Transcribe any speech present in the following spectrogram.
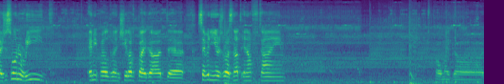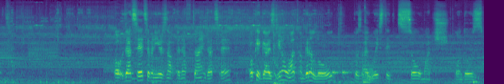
I just want to read. Amy Baldwin, she loved by God. Uh, seven years was not enough time. Oh my god. Oh, that's it? Seven years not enough time? That's it? Okay, guys, you know what? I'm gonna load because I wasted so much on those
